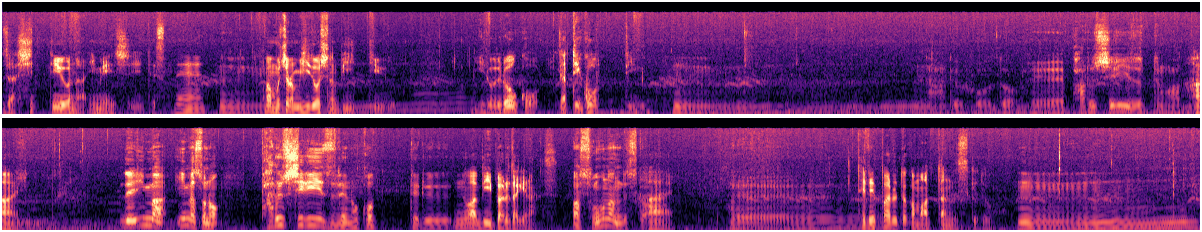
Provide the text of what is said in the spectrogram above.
雑誌っていうようなイメージですね。うん。まあ、もちろん B 同士の B っていういろいろこうやっていこうっていう。うん。なるほど。へえパルシリーズっていうのがあったはい。んです、で今今そのパルシリーズで残ってる。のは B パルだけなんです。あそうなんですか、はい。へえテレパルとかもあったんですけど、うーん。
